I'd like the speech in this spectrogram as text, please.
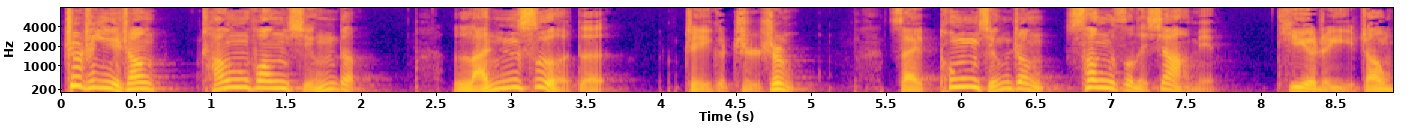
这是一张长方形的蓝色的这个纸证，在通行证三个字的下面贴着一张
